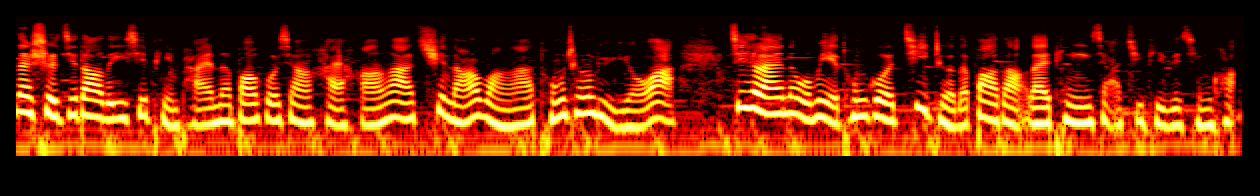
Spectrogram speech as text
那涉及到的一些品牌呢，包括像海航啊、去哪儿网啊、同城旅游啊。接下来呢，我们也通过记者的报道来听一下具体的情况。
